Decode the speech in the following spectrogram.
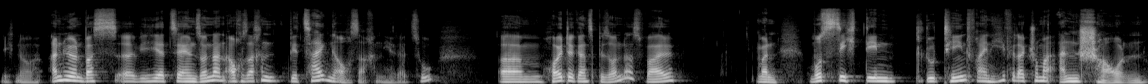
nicht nur anhören, was äh, wir hier erzählen, sondern auch Sachen, wir zeigen auch Sachen hier dazu. Ähm, heute ganz besonders, weil man muss sich den glutenfreien Hefeteig schon mal anschauen,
